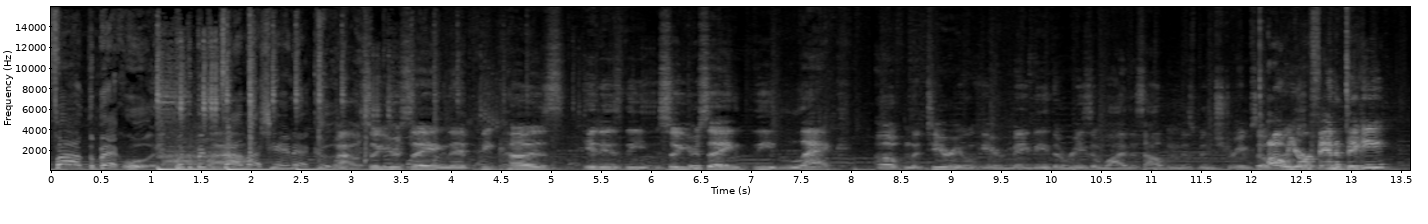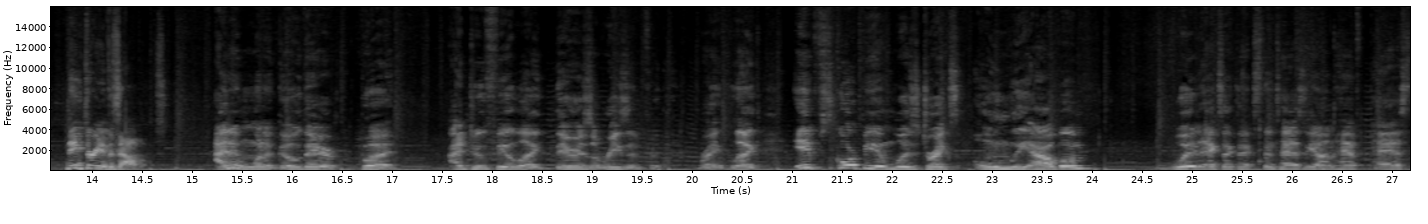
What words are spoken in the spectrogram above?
Fire up the backwood. Put the bitch in time out, she ain't that good. wow. So you're saying that because it is the so you're saying the lack of material here may be the reason why this album has been streamed so Oh, much? you're a fan of Biggie? Name three of his albums. I didn't want to go there, but I do feel like there is a reason for that, right? Like, if Scorpion was Drake's only album, would XXX Tentacion have passed?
